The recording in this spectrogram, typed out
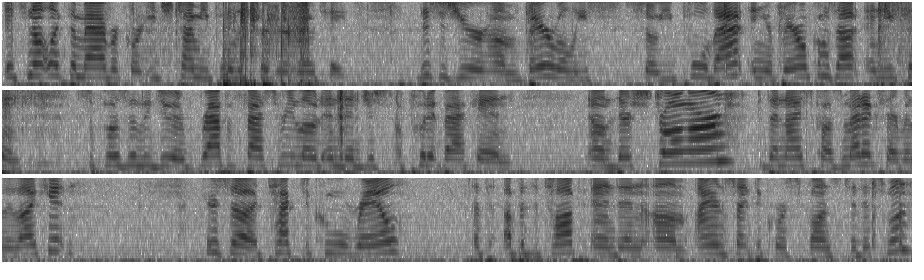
it's not like the Maverick where each time you pull the trigger it rotates. This is your um, barrel release, so you pull that and your barrel comes out and you can supposedly do a rapid fast reload and then just put it back in. Um, there's Strong Arm, the nice cosmetics, I really like it. Here's a tactical rail at the, up at the top and an um, iron sight that corresponds to this one.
